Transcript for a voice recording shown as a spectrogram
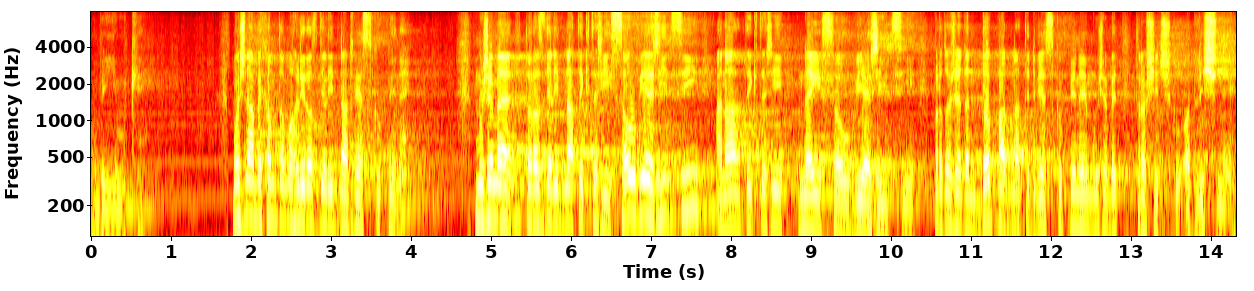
výjimky. Možná bychom to mohli rozdělit na dvě skupiny. Můžeme to rozdělit na ty, kteří jsou věřící a na ty, kteří nejsou věřící, protože ten dopad na ty dvě skupiny může být trošičku odlišný.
